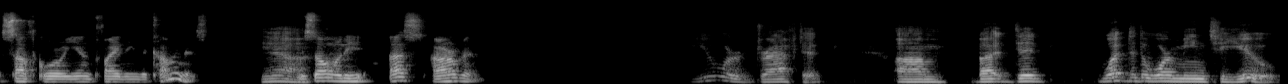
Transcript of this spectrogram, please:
South Korean fighting the communists. Yeah. It's only us, ARVN. You were drafted, um, but did what did the war mean to you?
